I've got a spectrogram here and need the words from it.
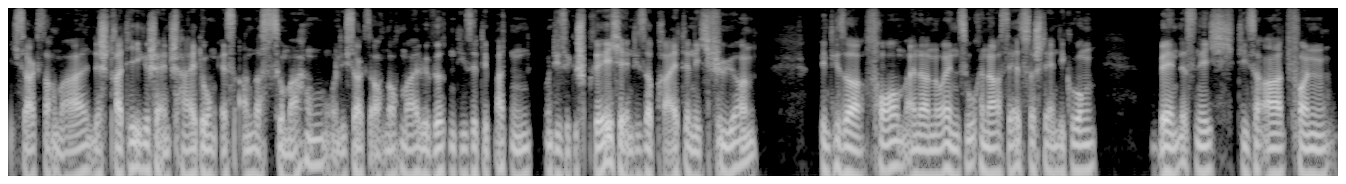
ich sage es nochmal, eine strategische Entscheidung, es anders zu machen. Und ich sage es auch nochmal, wir würden diese Debatten und diese Gespräche in dieser Breite nicht führen, in dieser Form einer neuen Suche nach Selbstverständigung, wenn es nicht diese Art von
